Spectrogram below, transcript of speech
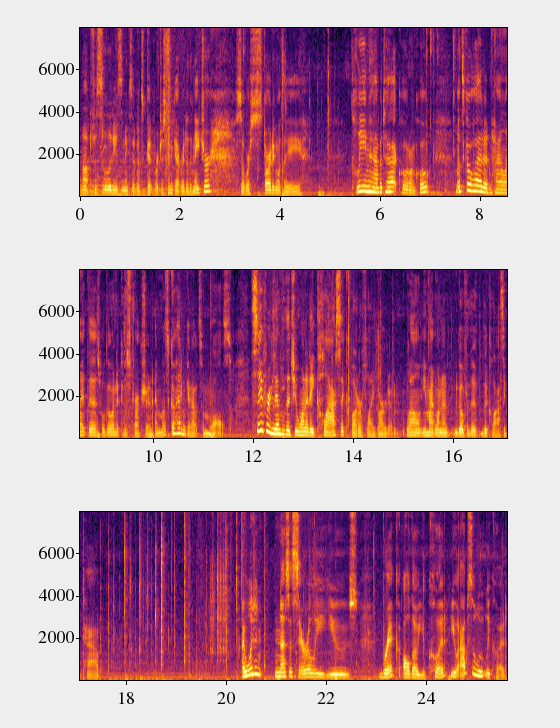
not facilities and exhibits, good. We're just gonna get rid of the nature. So we're starting with a clean habitat, quote unquote. Let's go ahead and highlight this, we'll go into construction, and let's go ahead and get out some walls. Say, for example, that you wanted a classic butterfly garden. Well, you might want to go for the, the classic tab. I wouldn't necessarily use brick, although you could. You absolutely could.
